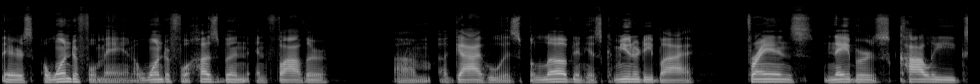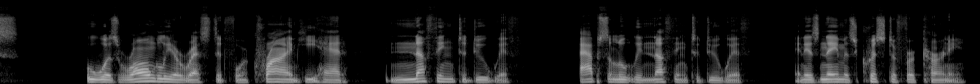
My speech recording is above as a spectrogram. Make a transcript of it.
There's a wonderful man, a wonderful husband and father, um, a guy who is beloved in his community by friends, neighbors, colleagues, who was wrongly arrested for a crime he had nothing to do with, absolutely nothing to do with. And his name is Christopher Kearney.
